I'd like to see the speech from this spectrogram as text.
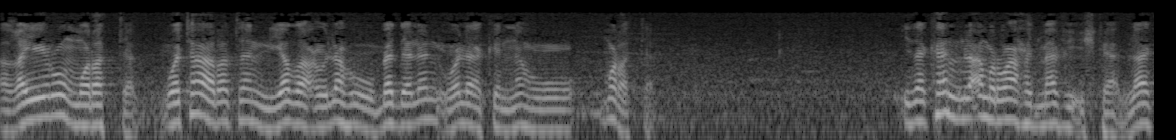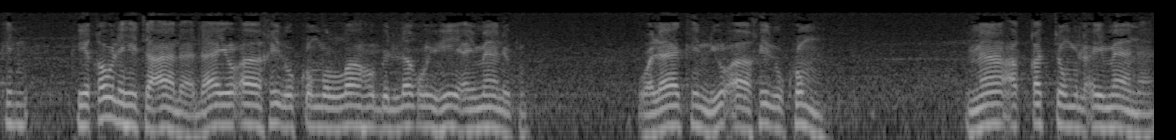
غير مرتب. وتارة يضع له بدلا ولكنه مرتب. إذا كان الأمر واحد ما في إشكال لكن في قوله تعالى لا يؤاخذكم الله باللغو في أيمانكم ولكن يؤاخذكم ما عقدتم الأيمان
